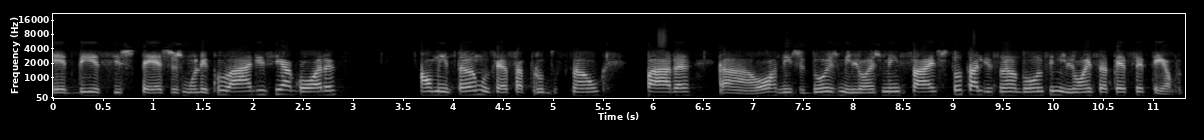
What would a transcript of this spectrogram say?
é, desses testes moleculares e agora aumentamos essa produção para a ordem de 2 milhões mensais, totalizando 11 milhões até setembro.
